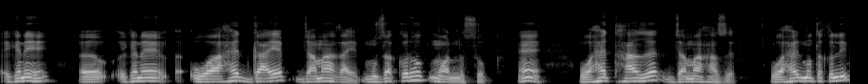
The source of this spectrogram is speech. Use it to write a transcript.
এখানে আহ, এখানে ওয়াহেদ গায়েব জামা গায়েব মুজাক্কর হোক মুয়ান্নাস হোক হ্যাঁ ওয়াহেদ হাজার জামা হাজার ওয়াহেদ মুতাকাল্লিম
